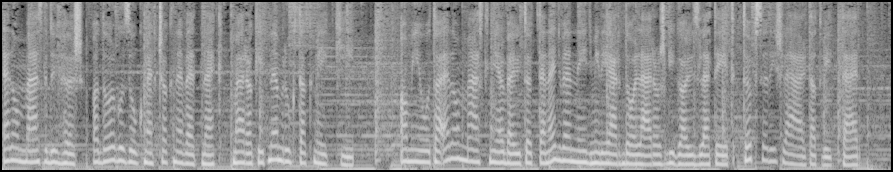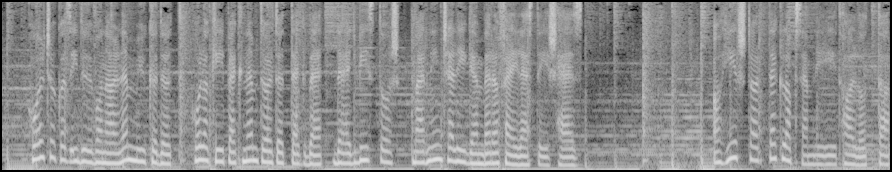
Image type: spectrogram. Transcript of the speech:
Elon Musk dühös, a dolgozók meg csak nevetnek, már akit nem rúgtak még ki. Amióta Elon Musk nyelbe ütötte 44 milliárd dolláros gigaüzletét, többször is leállt a Twitter. Hol csak az idővonal nem működött, hol a képek nem töltöttek be, de egy biztos, már nincs elég ember a fejlesztéshez. A Hírstart tech lapszemléjét hallotta.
